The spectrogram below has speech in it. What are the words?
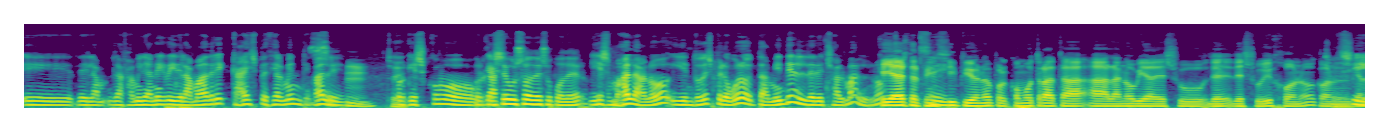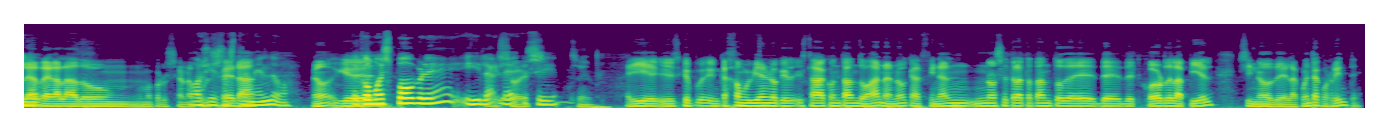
eh, de, la, de la familia negra y de la madre, cae especialmente mal. Sí. Mm. Sí. Porque es como. Porque es- hace uso de su poder. y es mala, ¿no? Y entonces, pero bueno, también tiene el derecho al mal, ¿no? Que ya desde el Sí. principio, ¿no? Por cómo trata a la novia de su, de, de su hijo, ¿no? Con Sí. que le ha regalado un, no me acuerdo si era una Oh, sí, eso es pulsera. tremendo. ¿no? Que como es pobre y la, Eso la- es. sí. Ahí es que pues, encaja muy bien en lo que estaba contando Ana, ¿no? Que al final no se trata tanto de, de- del color de la piel, sino de la cuenta corriente.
